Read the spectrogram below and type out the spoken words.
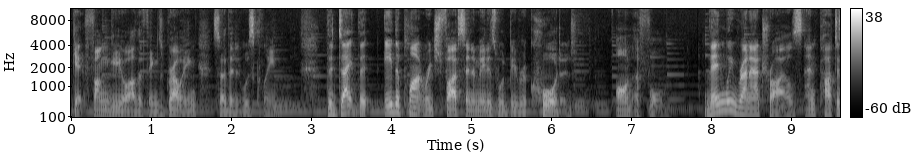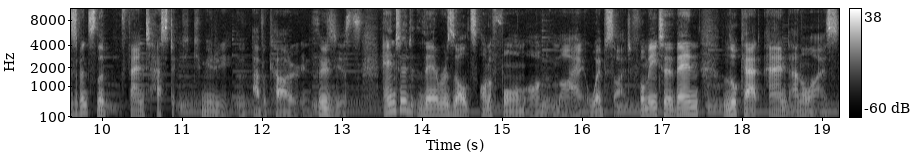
get fungi or other things growing so that it was clean. The date that either plant reached five centimeters would be recorded on a form. Then we ran our trials and participants, the fantastic community of avocado enthusiasts, entered their results on a form on my website for me to then look at and analyze.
